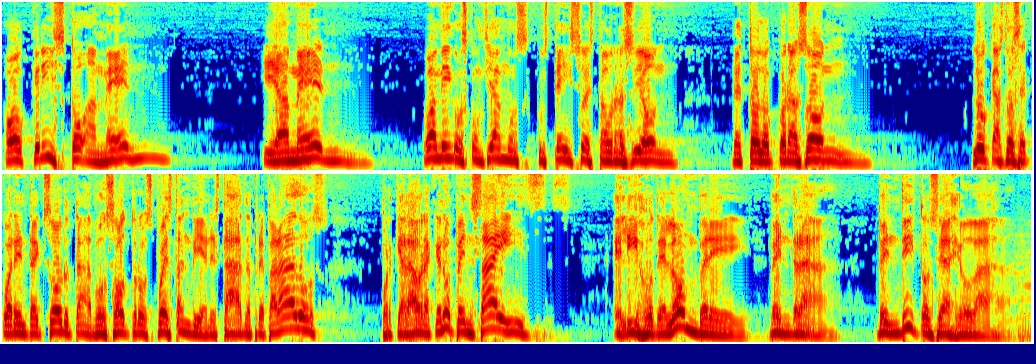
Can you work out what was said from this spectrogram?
Oh Cristo, amén. Y amén. Oh amigos, confiamos que usted hizo esta oración de todo corazón. Lucas 12:40 exhorta a vosotros, pues también estad preparados, porque a la hora que no pensáis, el Hijo del Hombre vendrá. Bendito sea Jehová.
